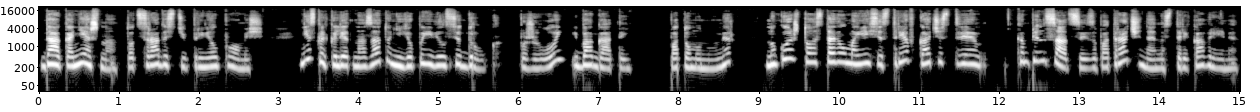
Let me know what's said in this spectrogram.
«Да, конечно», — тот с радостью принял помощь. Несколько лет назад у нее появился друг, пожилой и богатый. Потом он умер, но кое-что оставил моей сестре в качестве компенсации за потраченное на старика время.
